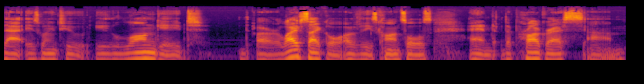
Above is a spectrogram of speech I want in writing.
that is going to elongate our life cycle of these consoles and the progress um,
